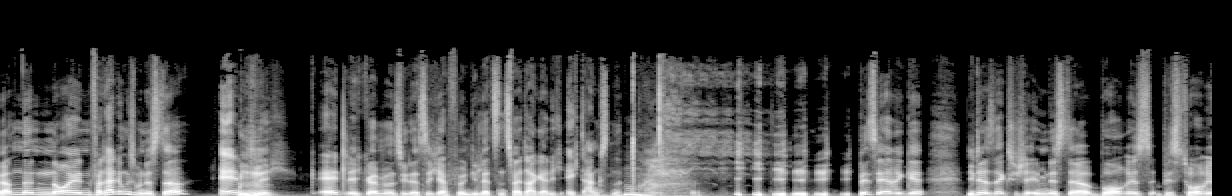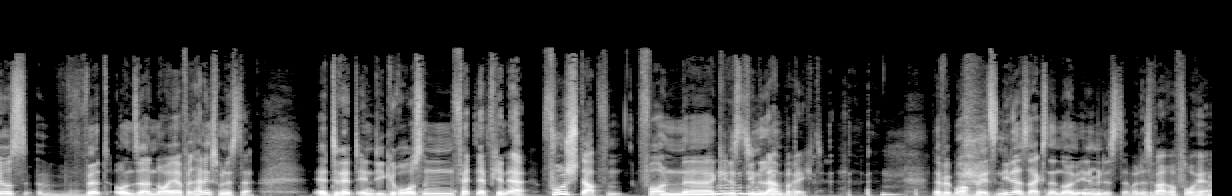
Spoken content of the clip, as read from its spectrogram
Wir haben einen neuen Verteidigungsminister. Endlich. Endlich können wir uns wieder sicher fühlen. Die letzten zwei Tage hatte ich echt Angst. Ne? Bisherige niedersächsische Innenminister Boris Pistorius wird unser neuer Verteidigungsminister. Er tritt in die großen Fettnäpfchen, äh, Fußstapfen von äh, Christine Lambrecht. Dafür braucht man jetzt in Niedersachsen einen neuen Innenminister, weil das war er vorher.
